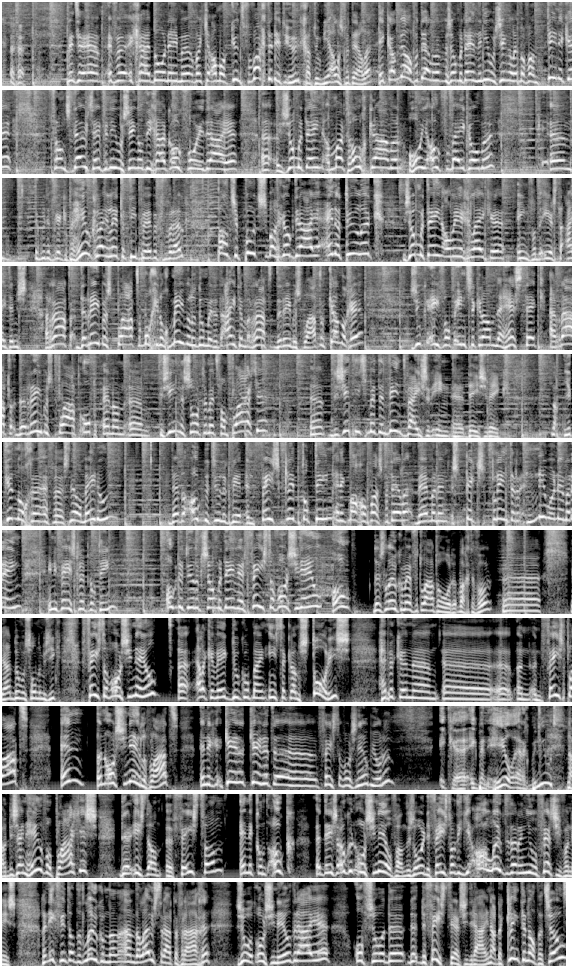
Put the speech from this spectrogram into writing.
Mensen, eh, even, ik ga doornemen wat je allemaal kunt verwachten dit uur. Ik ga natuurlijk niet alles vertellen. Ik kan wel vertellen dat we zo meteen de nieuwe single hebben van Tineke. Frans Duits heeft een nieuwe single, die ga ik ook voor je draaien. Eh, zometeen Mart Hoogkramer hoor je ook voorbij komen. Ehm, ik moet even kijken, een heel klein lettertype heb ik gebruikt. Paltje Poets mag ik ook draaien. En natuurlijk, zometeen alweer gelijk eh, een van de eerste items. Raad de Rebusplaat. Mocht je nog mee willen doen met het item Raad de Rebusplaat. Dat kan nog hè. Zoek even op Instagram de hashtag Raad de Rebusplaat op. En dan eh, zie je een soort van plaatje. Eh, er zit iets met een windwijzer in deze week. Nou, je kunt nog eh, even snel meedoen. We hebben ook natuurlijk weer een faceclip top 10. En ik mag alvast vertellen, we hebben een spik splinter nieuwe nummer 1 in die faceclip top 10. Ook natuurlijk zometeen weer feest of origineel. Oh, is leuk om even te laten horen. Wacht even. Eh, ja, doen we zonder muziek. Feest of origineel. Eh, elke week doe ik op mijn Instagram stories. Heb ik een, eh, een, een feestplaat. En een originele plaat. En ik, ken, ken je het feest of origineel, Bjorn? Ik, eh, ik ben heel erg benieuwd. Nou, er zijn heel veel plaatjes. Er is dan een feest van. En er, komt ook, eh, er is ook een origineel van. Dus hoor je de feestplaat. denk je, oh leuk dat daar een nieuwe versie van is. En ik vind het altijd leuk om dan aan de luisteraar te vragen. Zullen we het origineel draaien? Of zullen we de, de, de feestversie draaien? Nou, dat klinkt dan altijd zo.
